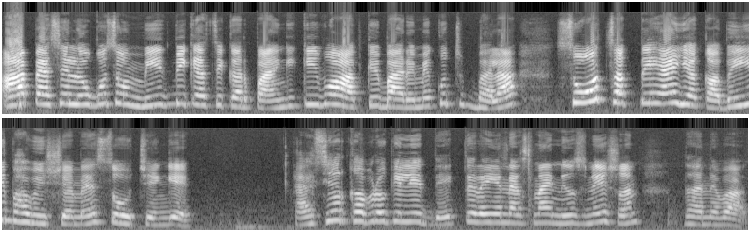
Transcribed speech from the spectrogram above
आप ऐसे लोगों से उम्मीद भी कैसे कर पाएँगे कि वो आपके बारे में कुछ भला सोच सकते हैं या कभी भविष्य में सोचेंगे? ऐसी और खबरों के लिए देखते रहिए नेशनल न्यूज़ नेशन धन्यवाद।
